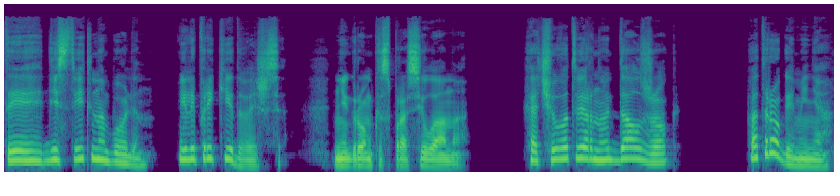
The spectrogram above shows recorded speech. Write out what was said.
«Ты действительно болен? Или прикидываешься?» — негромко спросила она. «Хочу вот вернуть должок. Потрогай меня,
